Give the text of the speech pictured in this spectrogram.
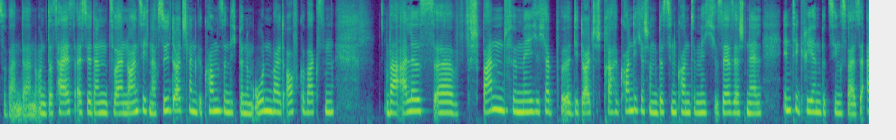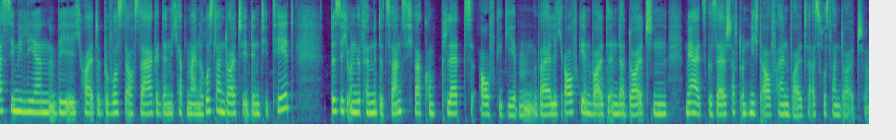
auszuwandern. Und das heißt, als wir dann 92 nach Süddeutschland gekommen sind, ich bin im Odenwald aufgewachsen, war alles äh, spannend für mich. Ich habe äh, die deutsche Sprache konnte ich ja schon ein bisschen, konnte mich sehr sehr schnell integrieren beziehungsweise assimilieren, wie ich heute bewusst auch sage, denn ich habe meine russlanddeutsche Identität bis ich ungefähr Mitte 20 war, komplett aufgegeben, weil ich aufgehen wollte in der deutschen Mehrheitsgesellschaft und nicht auffallen wollte als Russlanddeutsche.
